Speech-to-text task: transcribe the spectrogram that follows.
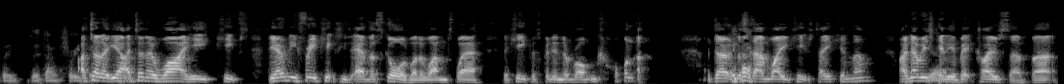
the the dunk free. I don't know. Yeah, I don't know why he keeps the only free kicks he's ever scored were the ones where the keeper's been in the wrong corner. I don't understand why he keeps taking them. I know he's Yeah. getting a bit closer, but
